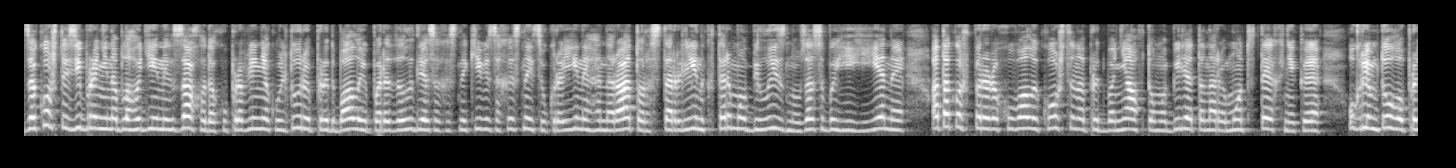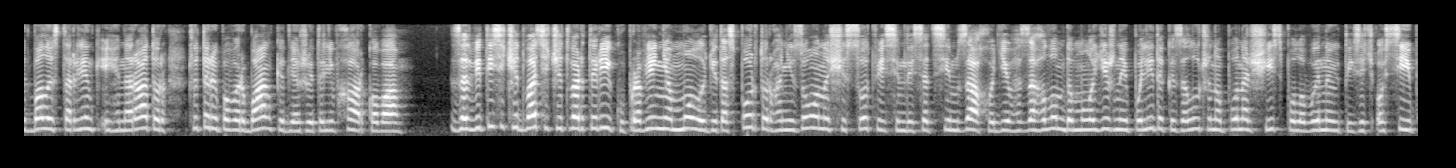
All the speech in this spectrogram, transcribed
За кошти, зібрані на благодійних заходах, управління культури придбали і передали для захисників і захисниць України генератор, старлінг, термобілизну, засоби гігієни, а також перерахували кошти на придбання автомобіля та на ремонт техніки. Окрім того, придбали старлінг і генератор, чотири повербанки для жителів Харкова. За 2024 рік управлінням молоді та спорту організовано 687 заходів. Загалом до молодіжної політики залучено понад 6,5 тисяч осіб.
